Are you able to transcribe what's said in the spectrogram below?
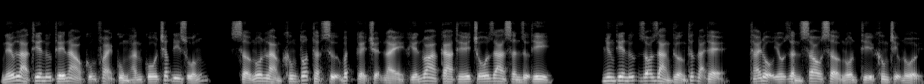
Nếu là thiên nữ thế nào cũng phải cùng hắn cố chấp đi xuống, sở ngôn làm không tốt thật sự bất kể chuyện này khiến hoa ca thế chỗ ra sân dự thi. Nhưng thiên nữ rõ ràng thưởng thức đại thể, thái độ yếu dần sau sở ngôn thì không chịu nổi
